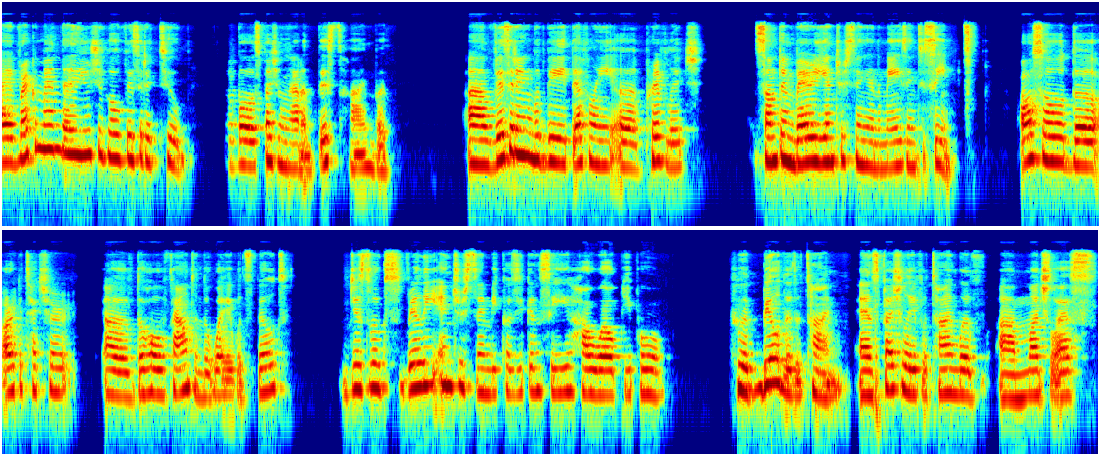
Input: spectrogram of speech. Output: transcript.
I recommend that you should go visit it too, well, especially not at this time, but uh, visiting would be definitely a privilege, something very interesting and amazing to see. Also, the architecture of the whole fountain, the way it was built, just looks really interesting because you can see how well people could build at the time, and especially if a time with um, much less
